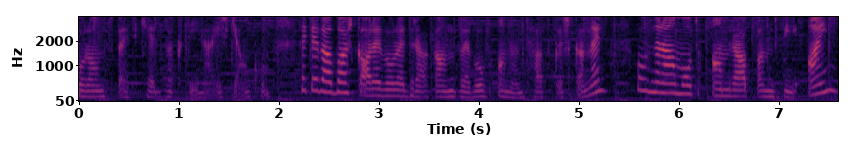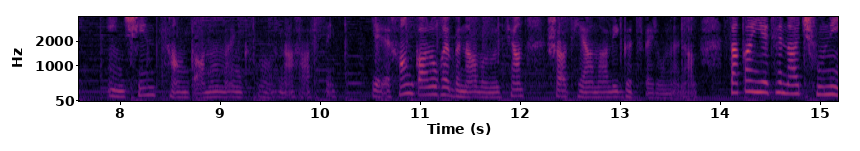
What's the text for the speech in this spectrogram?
որոնց պետք է ձգտի նա իր կյանքում։ Հետևաբար կարևոր է դրական ձևով անընդհատ կրկնել, որ նրա մոտ ամրապնդվի այն, ինչին ցանկանում ենք, որ նա հասնի։ Երեխան կարող է բնավորության շատ հիանալի գծեր ունենալ, սակայն եթե նա ճունի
